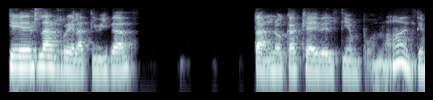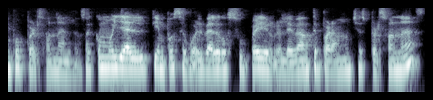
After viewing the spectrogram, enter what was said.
que es la relatividad tan loca que hay del tiempo, ¿no? El tiempo personal, o sea, como ya el tiempo se vuelve algo súper irrelevante para muchas personas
